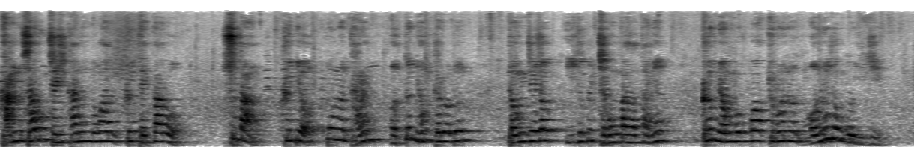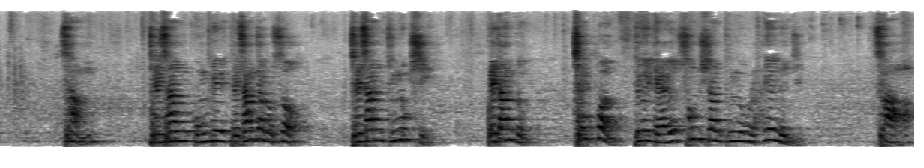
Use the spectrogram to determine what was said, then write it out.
감사로 재직하는 동안 그 대가로 수당, 급여 또는 다른 어떤 형태로든 경제적 이득을 제공받았다면 그 명목과 규모는 어느 정도인지 3. 재산 공개 대상자로서 재산 등록 시 배당 등 채권 등에 대하여 성실한 등록을 하였는지 4.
